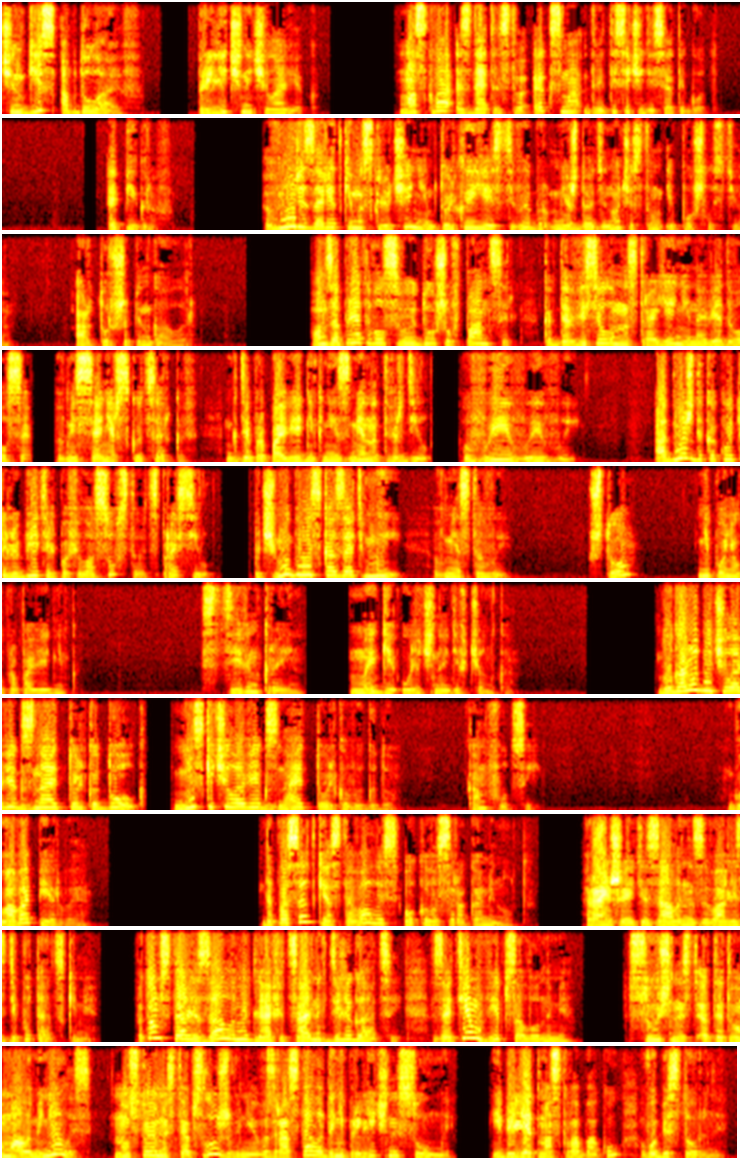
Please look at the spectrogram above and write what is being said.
Чингис Абдулаев. Приличный человек. Москва, издательство «Эксмо», 2010 год. Эпиграф. В мире за редким исключением только и есть выбор между одиночеством и пошлостью. Артур Шопенгауэр. Он запрятывал свою душу в панцирь, когда в веселом настроении наведывался в миссионерскую церковь, где проповедник неизменно твердил «Вы, вы, вы». Однажды какой-то любитель пофилософствовать спросил, почему бы не сказать «мы» вместо «вы». «Что?» — не понял проповедник. Стивен Крейн. Мэгги — уличная девчонка. Благородный человек знает только долг, низкий человек знает только выгоду. Конфуций. Глава первая. До посадки оставалось около сорока минут. Раньше эти залы назывались депутатскими, потом стали залами для официальных делегаций, затем вип-салонами. Сущность от этого мало менялась, но стоимость обслуживания возрастала до неприличной суммы, и билет Москва-Баку в обе стороны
